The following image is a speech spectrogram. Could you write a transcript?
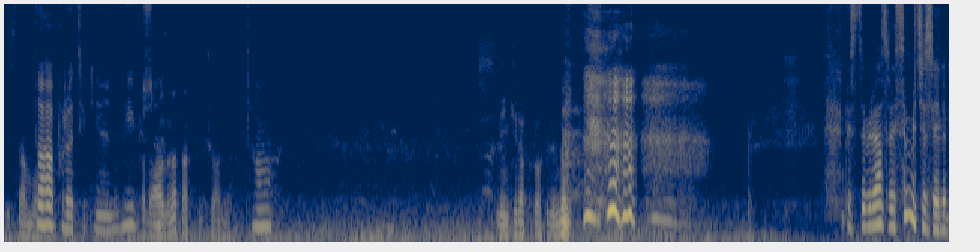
Sistem bu. Daha pratik yani. İyi Tabii güzel. ağzına taktım şu anda. Tamam. Linkine profilimde. Biz de biraz resim mi çizelim?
